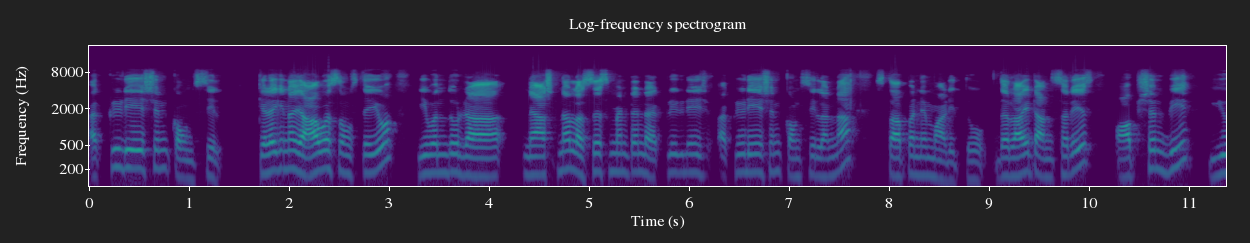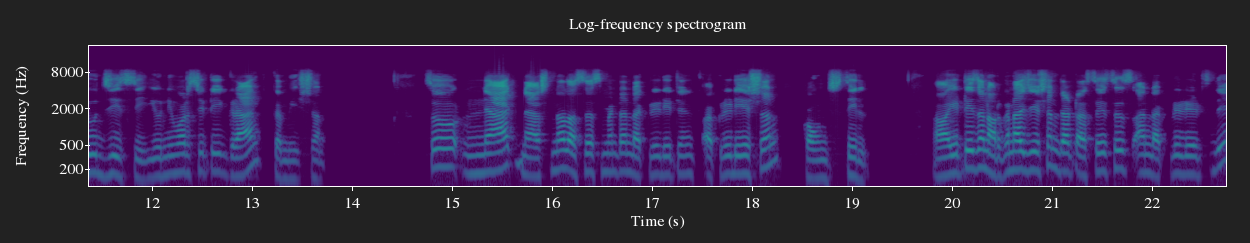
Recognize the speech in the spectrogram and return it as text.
Accreditation Council? ಕೆಳಗಿನ ಯಾವ ಸಂಸ್ಥೆಯು ಈ ಒಂದು National Assessment and Accreditation Accreditation Council ಅನ್ನ ಸ್ಥಾಪನೆ ಮಾಡಿತ್ತು the right answer is option B U G C University Grant Commission So NAAC National Assessment and Accreditation Accreditation Council Uh, it is an organization that assesses and accredits the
